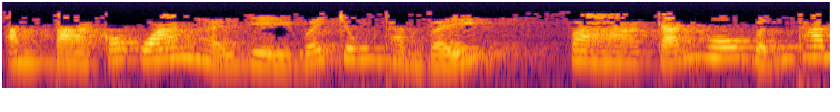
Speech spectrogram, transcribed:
anh ta có quan hệ gì với Trung Thành Vĩ và cả Ngô Vĩnh Thanh?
